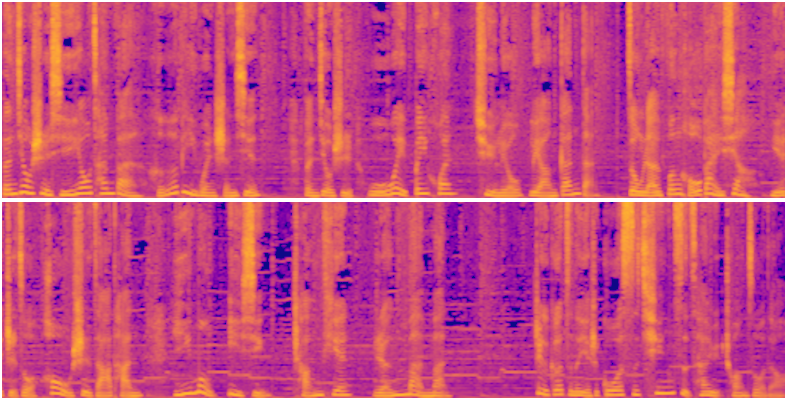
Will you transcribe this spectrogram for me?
本就是喜忧参半，何必问神仙？本就是五味悲欢，去留两肝胆。纵然封侯拜相，也只做后世杂谈。一梦一醒，长天人漫漫。这个歌词呢，也是郭思亲自参与创作的哦，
